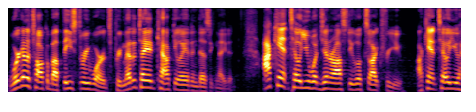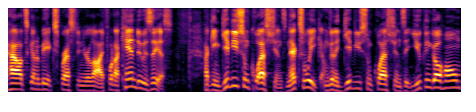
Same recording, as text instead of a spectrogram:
we're going to talk about these three words: premeditated, calculated, and designated. I can't tell you what generosity looks like for you. I can't tell you how it's going to be expressed in your life. What I can do is this. I can give you some questions. Next week, I'm going to give you some questions that you can go home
